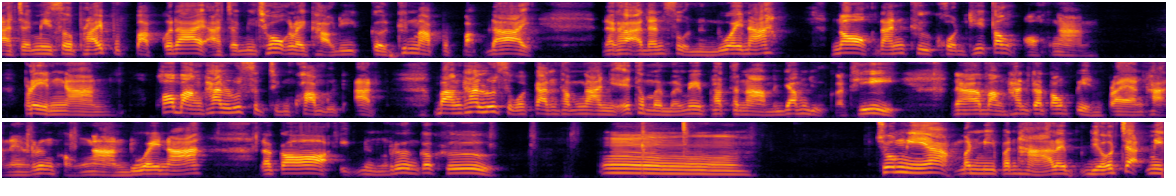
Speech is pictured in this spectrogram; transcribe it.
อาจจะมีเซอร์ไพรส์ปุบปับก็ได้ อาจจะมีโชคอะไรข่าวดีเกิดขึ้นมาปุบปับได้นะคะ อันนั้นส่วนหนึ่งด้วยนะ นอกนั้นคือคนที่ต้องออกงาน เปลี่ยนงาน เพราะบางท่านรู้สึกถึงความอึดอัด บางท่านรู้สึกว่าการทำงานเนี่ยเอ๊ะทำไมมันไม่พัฒนามันย่ำอยู่กับที่นะคะบางท่านก็ต้องเปลี่ยนแปลงค่ะในเรื่องของงานด้วยนะ แล้วก็อีกหนึ่งเรื่องก็คือ อืมช่วงนี้มันมีปัญหาอะไร เดี๋ยวจะมี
